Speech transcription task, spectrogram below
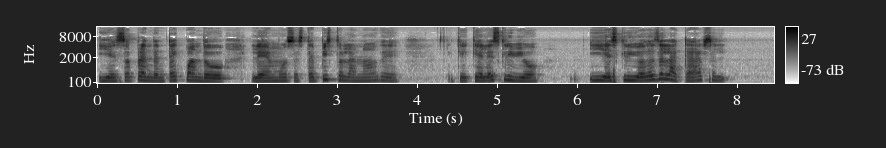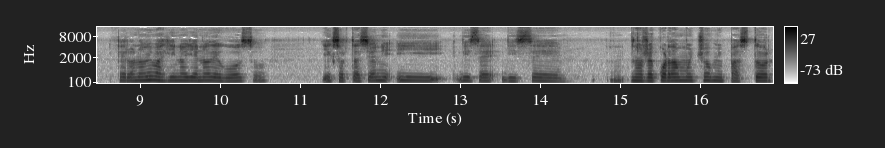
Y es sorprendente cuando leemos esta epístola, ¿no? De que, que él escribió y escribió desde la cárcel pero no me imagino lleno de gozo y exhortación y, dice, dice, nos recuerda mucho mi pastor,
